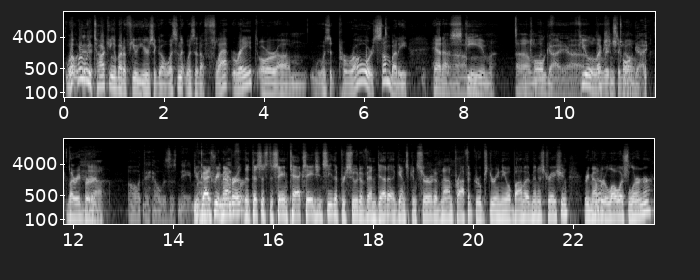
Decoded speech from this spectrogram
What were we talking about a few years ago? Wasn't it? Was it a flat rate, or um, was it Perot or somebody had a scheme? The tall guy. Uh, few the elections rich tall ago. guy. Larry Bird. Yeah. Oh, what the hell was his name? You Uh, guys he ran remember for- that this is the same tax agency that pursued a vendetta against conservative nonprofit groups during the Obama administration? Remember Lois Lerner?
